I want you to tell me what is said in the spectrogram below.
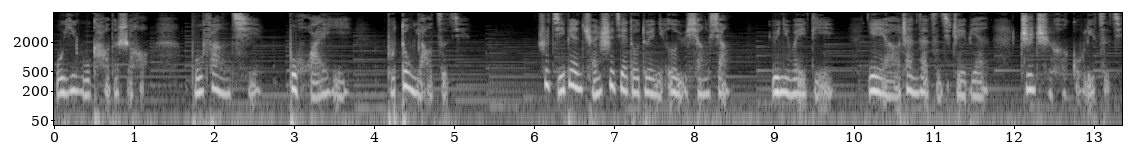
无依无靠的时候，不放弃。不怀疑，不动摇自己，是即便全世界都对你恶语相向，与你为敌，你也要站在自己这边，支持和鼓励自己。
